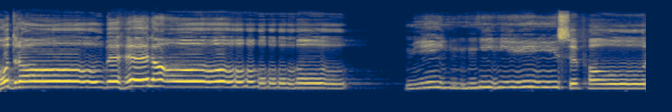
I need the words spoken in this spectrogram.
خود را به هلا می سپارم.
